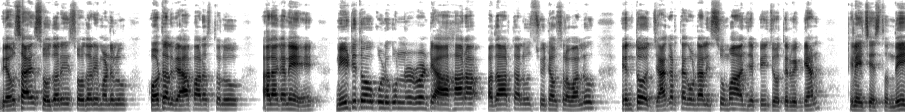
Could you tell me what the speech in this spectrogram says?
వ్యవసాయ సోదరి సోదరిమణులు హోటల్ వ్యాపారస్తులు అలాగనే నీటితో కూడుకున్నటువంటి ఆహార పదార్థాలు స్వీట్ హౌస్ల వాళ్ళు ఎంతో జాగ్రత్తగా ఉండాలి. సుమా అని చెప్పి జ్యోతిర్విజ్ఞాన్ తెలియజేస్తుంది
